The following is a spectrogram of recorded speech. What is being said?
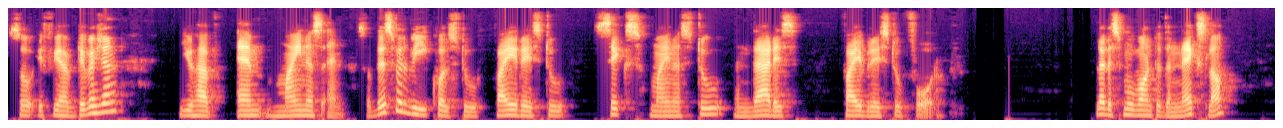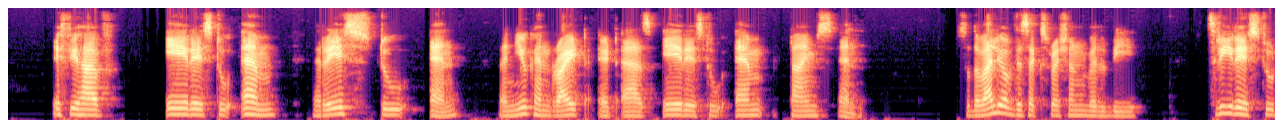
So if you have division you have m minus n. So this will be equals to 5 raised to 6 minus 2 and that is 5 raised to 4 let us move on to the next law. If you have a raised to m raised to n then you can write it as a raised to m times n. So the value of this expression will be 3 raised to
